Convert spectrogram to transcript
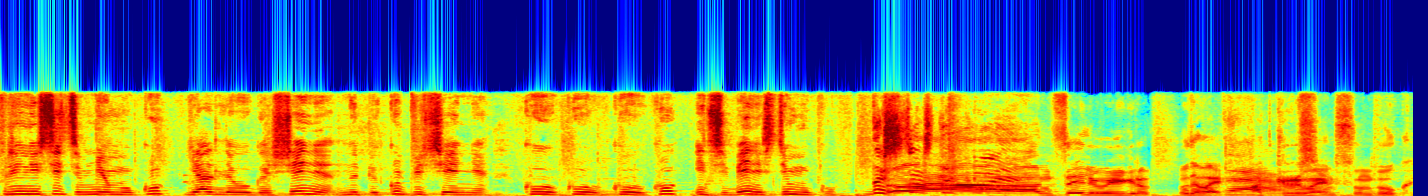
Принесите мне муку, я для угощения напеку печенье. Ку-ку-ку-ку, и тебе нести муку. Да что ж такое? А, Ансель выиграл. Ну давай, Да открываем сундук,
